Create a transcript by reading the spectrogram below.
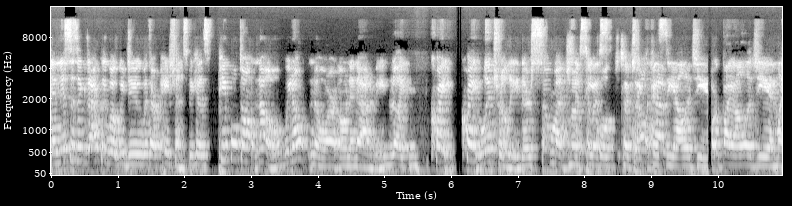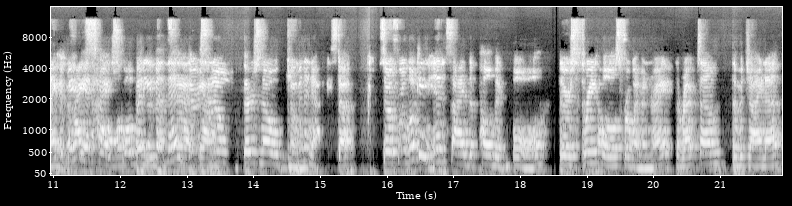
And this is exactly what we do with our patients because people don't know. We don't know our own anatomy. Like quite quite literally, there's so much Most that people took like have physiology or biology and like maybe high in high school, but even then, it. there's Yeah. no there's no human anatomy stuff. So if we're looking inside the pelvic bowl, there's three holes for women, right? The rectum, the vagina,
